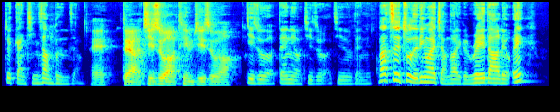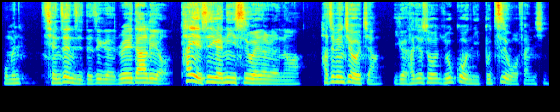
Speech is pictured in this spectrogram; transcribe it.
对感情上不能这样。哎，对啊，记住啊，Team 记住啊，记住了，Daniel 记住了，记住 Daniel。那这作者另外讲到一个 Ray Dalio，哎，我们前阵子的这个 Ray Dalio，他也是一个逆思维的人哦。他这边就有讲一个，他就说，如果你不自我反省，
